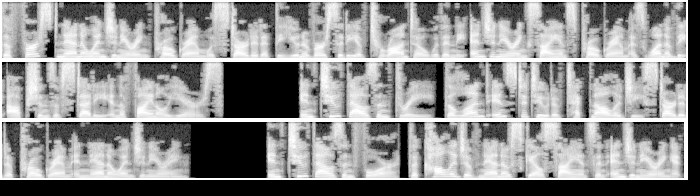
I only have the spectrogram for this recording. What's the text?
The first nanoengineering program was started at the University of Toronto within the Engineering Science program as one of the options of study in the final years. In 2003, the Lund Institute of Technology started a program in nanoengineering. In 2004, the College of Nanoscale Science and Engineering at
